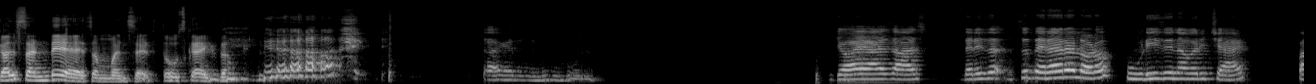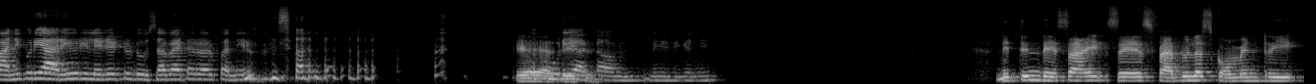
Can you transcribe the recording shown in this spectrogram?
कल संडे है सम्मन सेट तो उसका exam Joy has asked there is so there are a lot of foodies in our chat panipuri are you related to dosa batter or paneer masala. Yeah, account basically Nitin Desai says fabulous commentary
